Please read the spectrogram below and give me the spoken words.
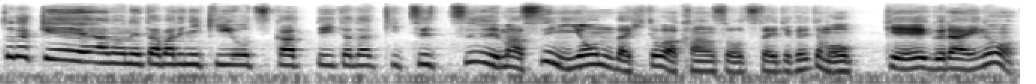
とだけあのネタバレに気を使っていただきつつ、まあ、すでに読んだ人は感想を伝えてくれても OK ぐらいの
